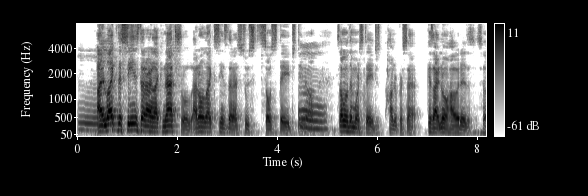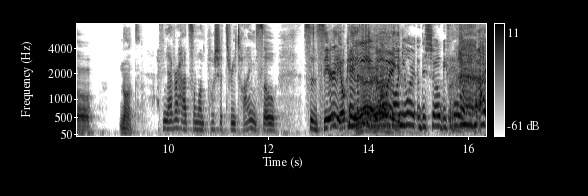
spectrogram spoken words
Mm. I like the scenes that are like natural. I don't like scenes that are too so staged. You know. Some of them were staged, hundred percent, because I know how it is. So, not. I've never had someone push it three times so sincerely. Okay, let's Yeah, keep yeah. I was going. on your the show before. I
